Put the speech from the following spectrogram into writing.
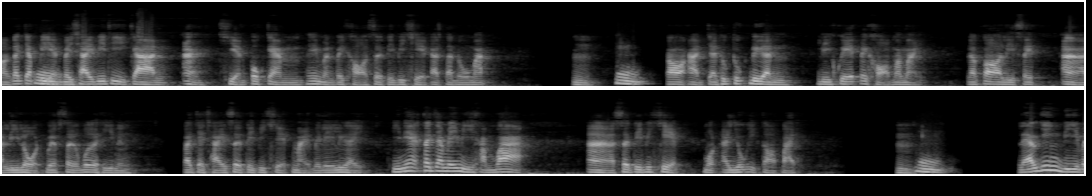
มันก็จะเปลี่ยนอืมไปใช้วิธีการ อะ เขียนโปรแกรมให้มันไปขอ certificate อัตโนมัติ อืม อืม ก็อาจจะทุกๆเดือน request ไปขอมาใหม่ แล้วก็ reset อ่า reload เว็บเซิร์ฟเวอร์ทีหนึ่ง ก็จะใช้ certificate ใหม่ไปเรื่อยๆ ทีเนี้ยก็จะไม่มีคำว่า อ่า certificate หมดอายุอีกต่อไปอืมอืมแล้วยิ่งดีไป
